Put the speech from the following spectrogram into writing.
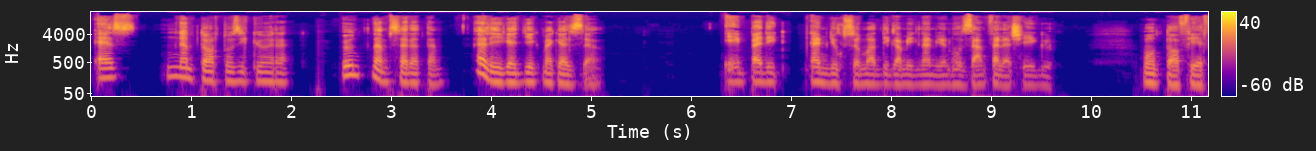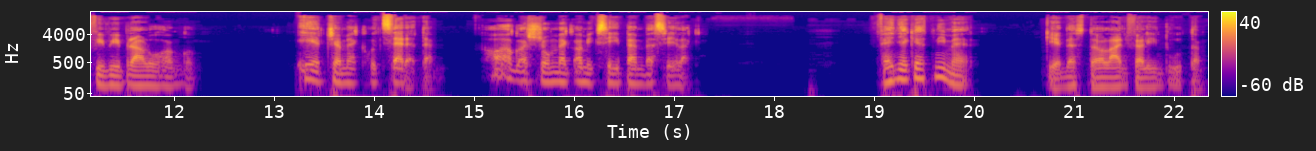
Ez nem tartozik önre. Önt nem szeretem. Elégedjék meg ezzel. Én pedig nem nyugszom addig, amíg nem jön hozzám feleségül, mondta a férfi vibráló hangon. Értse meg, hogy szeretem. Hallgasson meg, amíg szépen beszélek. Fenyegetni mer? kérdezte a lány felindultam.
